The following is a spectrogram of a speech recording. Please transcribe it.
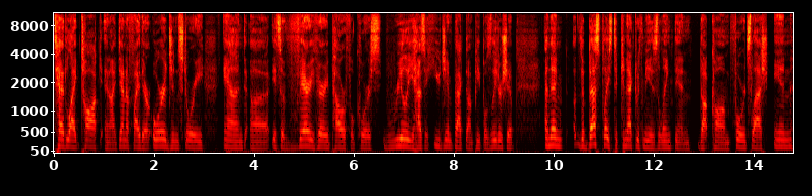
TED like talk and identify their origin story. And uh, it's a very, very powerful course, really has a huge impact on people's leadership. And then the best place to connect with me is linkedin.com forward slash in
